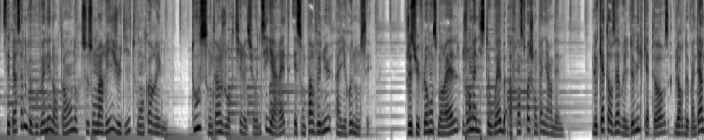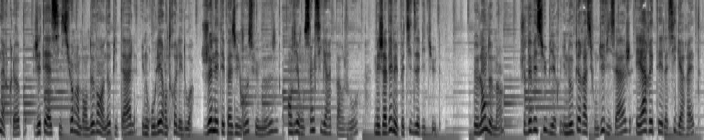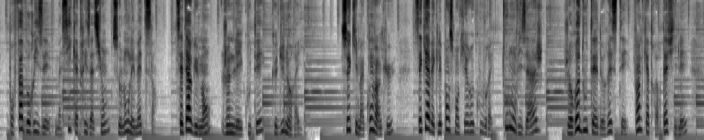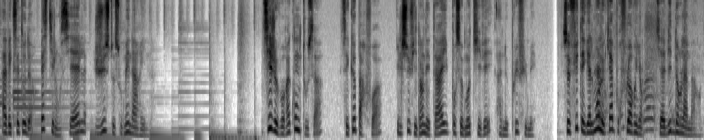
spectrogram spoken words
Ces personnes que vous venez d'entendre, ce sont Marie, Judith ou encore Rémi. Tous ont un jour tiré sur une cigarette et sont parvenus à y renoncer. Je suis Florence Morel, journaliste web à France 3 Champagne-Ardenne. Le 14 avril 2014, lors de ma dernière clope, j'étais assise sur un banc devant un hôpital, une roulée entre les doigts. Je n'étais pas une grosse fumeuse, environ 5 cigarettes par jour, mais j'avais mes petites habitudes. Le lendemain, je devais subir une opération du visage et arrêter la cigarette pour favoriser ma cicatrisation selon les médecins. Cet argument, je ne l'ai écouté que d'une oreille. Ce qui m'a convaincu, c'est qu'avec les pansements qui recouvraient tout mon visage, je redoutais de rester 24 heures d'affilée avec cette odeur pestilentielle juste sous mes narines. Si je vous raconte tout ça, c'est que parfois, il suffit d'un détail pour se motiver à ne plus fumer. Ce fut également le cas pour Florian, qui habite dans la Marne.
